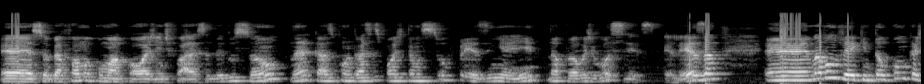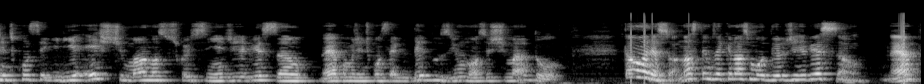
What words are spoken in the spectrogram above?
é, sobre a forma como a qual a gente faz essa dedução, né? Caso contrário, vocês podem ter uma surpresinha aí na prova de vocês, beleza? É, mas vamos ver aqui, então, como que a gente conseguiria estimar nossos coeficientes de regressão, né? Como a gente consegue deduzir o nosso estimador. Então, olha só, nós temos aqui nosso modelo de regressão, né?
